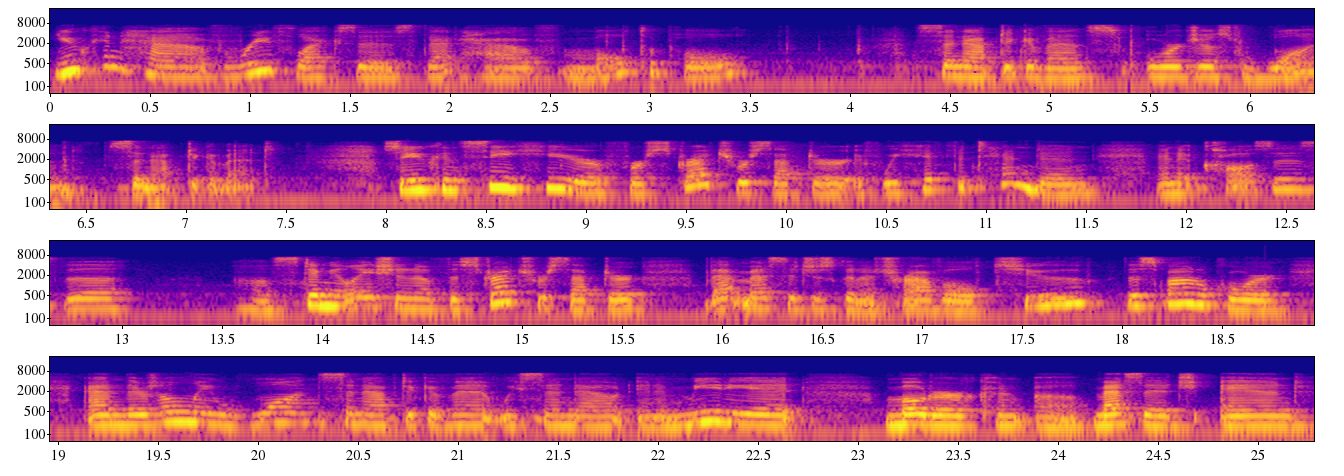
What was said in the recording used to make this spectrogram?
You can have reflexes that have multiple synaptic events or just one synaptic event. So you can see here for stretch receptor, if we hit the tendon and it causes the uh, stimulation of the stretch receptor, that message is going to travel to the spinal cord, and there's only one synaptic event. We send out an immediate motor uh, message, and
